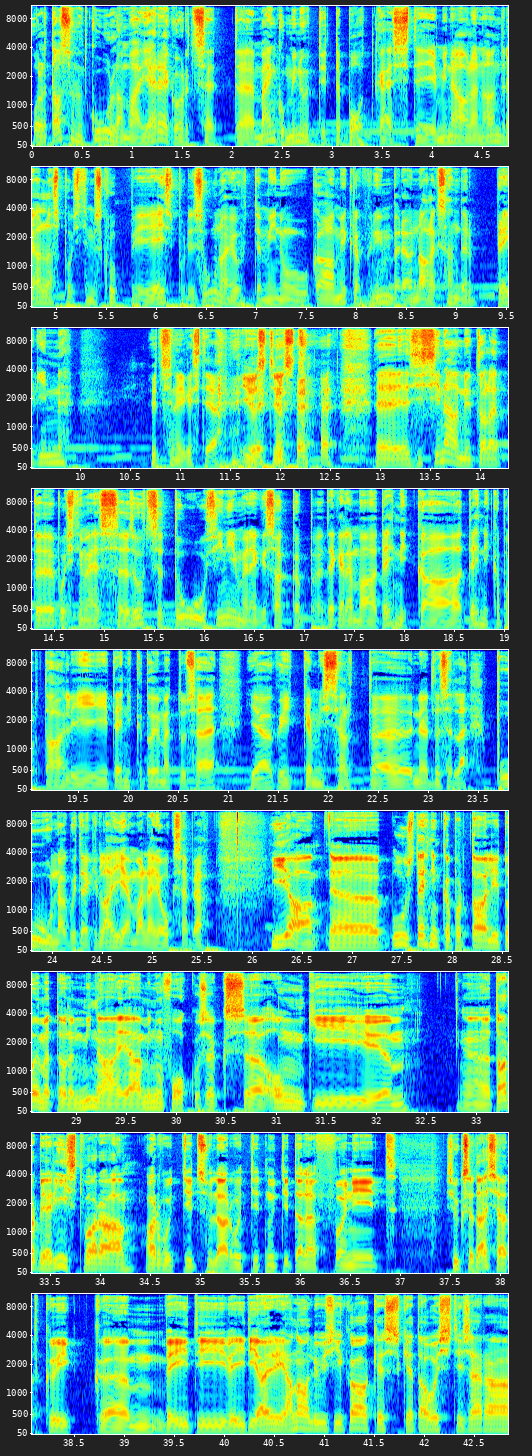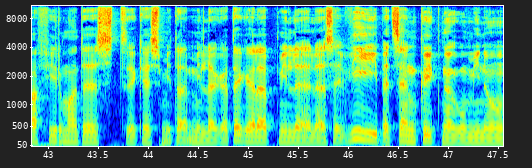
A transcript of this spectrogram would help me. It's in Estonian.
olete asunud kuulama järjekordset äh, Mänguminutite podcasti. mina olen Andrei Allas, Postimees Grupi e-spordi suunajuht ja minuga mikrofoni ümber on Aleksander Pregin. ütlesin õigesti, jah? just, just ja siis sina nüüd oled Postimehes suhteliselt uus inimene, kes hakkab tegelema tehnika, tehnikaportaali, tehnikatoimetuse ja kõike, mis sealt äh, nii-öelda selle puuna kuidagi laiemale jookseb, jah? Jaa äh,, uus tehnikaportaali toimetaja olen mina ja minu fookuseks äh, ongi äh, tarbija riistvara, arvutid, sülearvutid, nutitelefonid, siuksed asjad kõik ähm, veidi, veidi ärianalüüsi ka, kes keda ostis ära firmadest, kes mida, millega tegeleb, millele see viib, et see on kõik nagu minu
